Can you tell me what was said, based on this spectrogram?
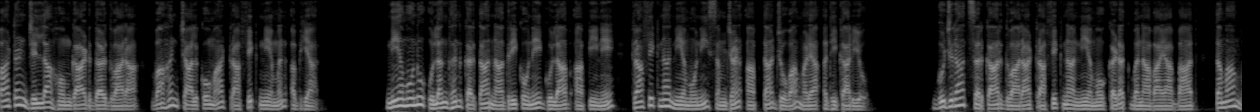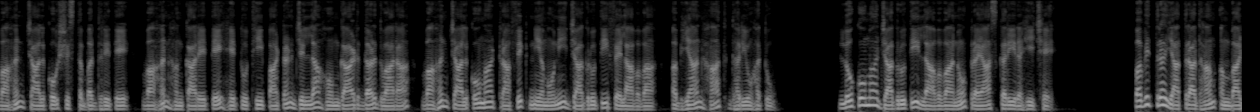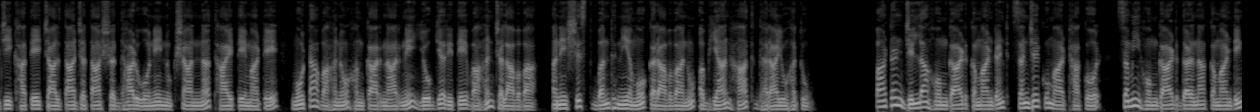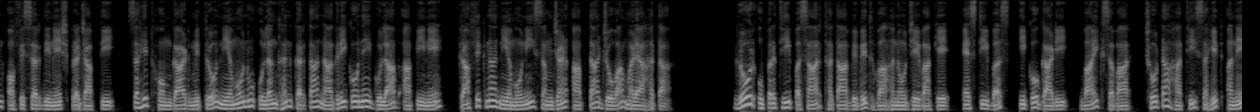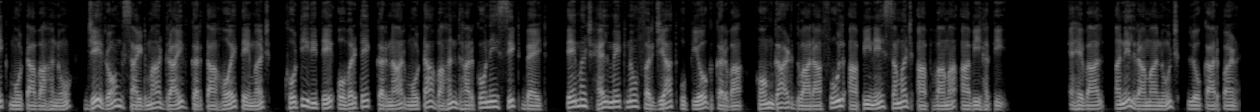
પાટણ જિલ્લા હોમગાર્ડ દળ દ્વારા વાહન ચાલકોમાં ટ્રાફિક નિયમન અભિયાન. નિયમોનું ઉલ્લંઘન કરતા નાગરિકોને ગુલાબ આપીને ટ્રાફિકના નિયમોની સમજણ આપતા જોવા મળ્યા અધિકારીઓ. ગુજરાત સરકાર દ્વારા ટ્રાફિકના નિયમો કડક બનાવાયા બાદ તમામ વાહન ચાલકો શિસ્તબદ્ધ રીતે વાહન હંકારે તે હેતુથી પાટણ જિલ્લા હોમગાર્ડ દળ દ્વારા વાહન ચાલકોમાં ટ્રાફિક નિયમોની જાગૃતિ ફેલાવવા અભિયાન હાથ ધર્યું હતું. લોકોમાં જાગૃતિ લાવવાનો પ્રયાસ કરી રહી છે. પવિત્ર યાત્રાધામ અંબાજી ખાતે ચાલતા જતા શ્રદ્ધાળુઓને નુકસાન ન થાય તે માટે મોટા વાહનો હંકારનારને યોગ્ય રીતે વાહન ચલાવવા અને શિસ્તબંધ નિયમો કરાવવાનું અભિયાન હાથ ધરાયું હતું. પાટણ જિલ્લા home guard commandant Sanjaykumar Thakor, Sami home guard દળના કમાન્ડિંગ ઓફિસર દિનેશ પ્રજાપતિ સહિત હોમગાર્ડ મિત્રો નિયમોનું ઉલ્લંઘન કરતા નાગરિકોને ગુલાબ આપીને ટ્રાફિકના નિયમોની સમજણ આપતા જોવા મળ્યા હતા. રોડ ઉપરથી પસાર થતા વિવિધ વાહનો જેવા કે એસટી બસ, ઇકો ગાડી, બાઇક સવાર, છોટા હાથી સહિત અનેક મોટા વાહનો જે રોંગ સાઇડમાં ડ્રાઇવ કરતા હોય તેમજ ખોટી રીતે ઓવરટેક કરનાર મોટા વાહનધારકોને સીટ બેલ્ટ તેમજ હેલ્મેટનો ફરજિયાત ઉપયોગ કરવા હોમગાર્ડ દ્વારા ફૂલ આપીને સમજ આપવામાં આવી હતી. અહેવાલ અનિલ રામાનુજ, લોકાર્પણ.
